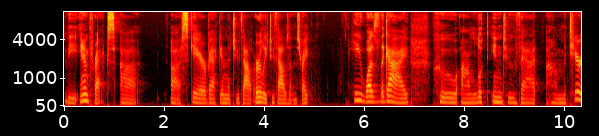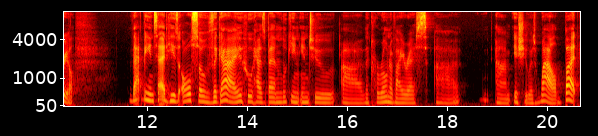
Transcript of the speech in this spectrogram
the anthrax uh, uh scare back in the 2000 early 2000s, right? He was the guy who um, looked into that um, material. That being said, he's also the guy who has been looking into uh, the coronavirus uh, um, issue as well. But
